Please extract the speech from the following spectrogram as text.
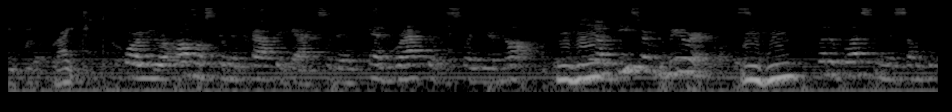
be healed. right. Or you are almost in a traffic accident and miraculously you're not. You Mm-hmm. know, these are miracles. Mm-hmm. But a blessing is something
